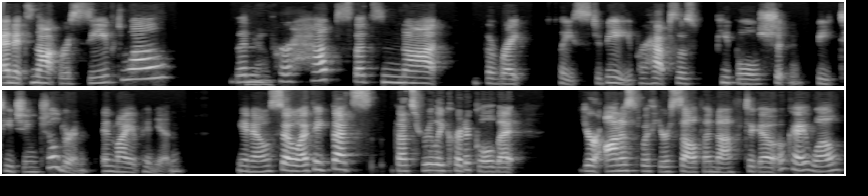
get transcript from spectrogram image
and it's not received well then yeah. perhaps that's not the right place to be perhaps those people shouldn't be teaching children in my opinion you know so i think that's that's really critical that you're honest with yourself enough to go okay well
